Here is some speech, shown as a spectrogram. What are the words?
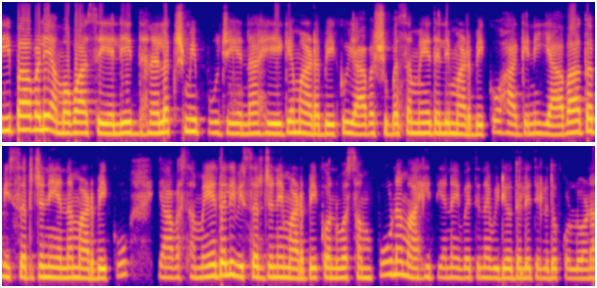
ದೀಪಾವಳಿ ಅಮಾವಾಸ್ಯೆಯಲ್ಲಿ ಧನಲಕ್ಷ್ಮಿ ಪೂಜೆಯನ್ನು ಹೇಗೆ ಮಾಡಬೇಕು, ಯಾವ ಶುಭ ಸಮಯದಲ್ಲಿ ಮಾಡಬೇಕು ಹಾಗೆಯೇ ಯಾವಾಗ ವಿಸರ್ಜನೆಯನ್ನು ಮಾಡಬೇಕು, ಯಾವ ಸಮಯದಲ್ಲಿ ವಿಸರ್ಜನೆ ಮಾಡಬೇಕು ಅನ್ನುವ ಸಂಪೂರ್ಣ ಮಾಹಿತಿಯನ್ನು ಇವತ್ತಿನ ವಿಡಿಯೋದಲ್ಲಿ ತಿಳಿದುಕೊಳ್ಳೋಣ.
